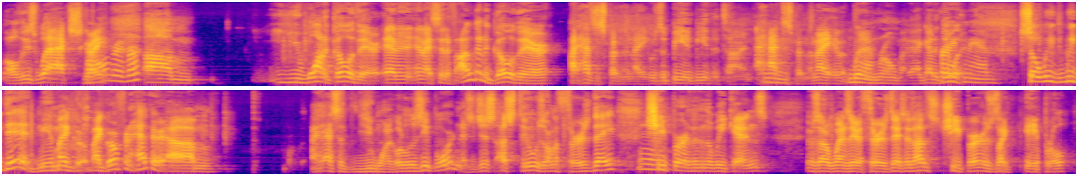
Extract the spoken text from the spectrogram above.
all these whacks, right? River. Um, you want to go there, and and I said if I'm going to go there, I have to spend the night. It was a B and B at the time. I had to spend the night. When in Rome, I, I got to do Mm. It. man. So we we did. Me and my my girlfriend Heather. Um, I, I said, "You want to go to Lizzie Borden?" I said, "Just us two. It was on a Thursday, Mm. cheaper than the weekends. It was on a Wednesday or Thursday. I said, "Oh, it's cheaper." It was like April.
